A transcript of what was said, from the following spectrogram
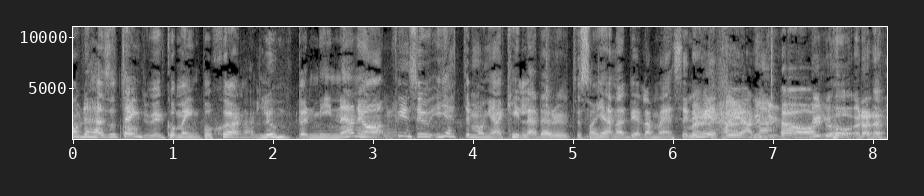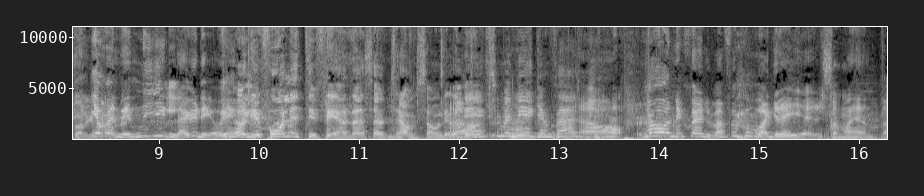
av det här så tänkte vi komma in på sköna lumpenminnen. Ja, det finns ju jättemånga killar där ute som gärna delar med sig. Men vet vi gärna. Ja. Vill du höra detta Linda? ja, men det, ni gillar ju det. Och Vi höll ju på lite i fredags och tramsade om det och det är som en egen värld. Ja. Vad har ni själva för goda grejer som har hänt då?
